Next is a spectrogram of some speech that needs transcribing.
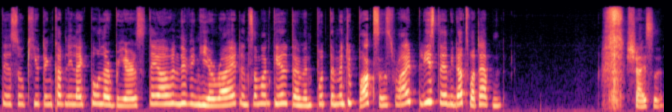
They're so cute and cuddly like polar bears. They are living here, right? And someone killed them and put them into boxes, right? Please tell me that's what happened. Scheiße.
